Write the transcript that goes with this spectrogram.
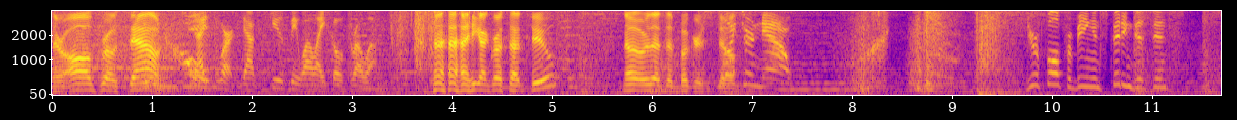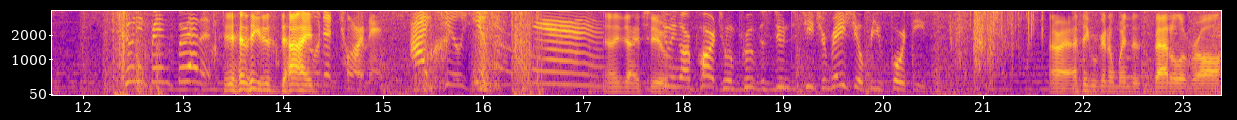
They're all grossed down. Nice work. Now excuse me while I go throw up. he got grossed out too? No, or that the boogers still. My turn now. Your fault for being in spitting distance. Tuning friends forever. Yeah, I think he just died. To torment. I choose you. Yeah, he died too. Doing our part to improve the student-to-teacher ratio for you fourthies. All right, I think we're gonna win this battle overall.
